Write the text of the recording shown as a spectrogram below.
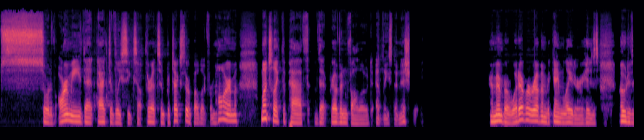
sort of army that actively seeks out threats and protects the Republic from harm, much like the path that Revan followed, at least initially. Remember, whatever Revan became later, his motives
